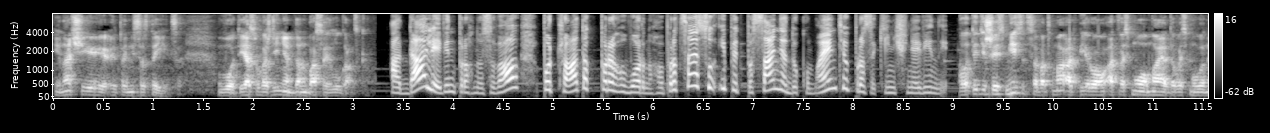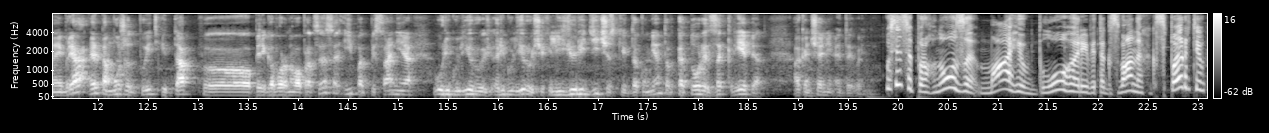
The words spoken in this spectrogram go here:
Иначе это не состоится. Вот, и освобождением Донбасса и Луганска. А далі він прогнозував початок переговорного процесу і підписання документів про закінчення війни. Вот эти 6 месяцев от, ма- от, 1, от 8 мая до 8 ноября это может быть этап э, переговорного процесса и подписания урегулирующих, регулирующих или юридических документов, которые закрепят окончание этой войны. Усі ці прогнози магів, блогерів і так званих експертів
